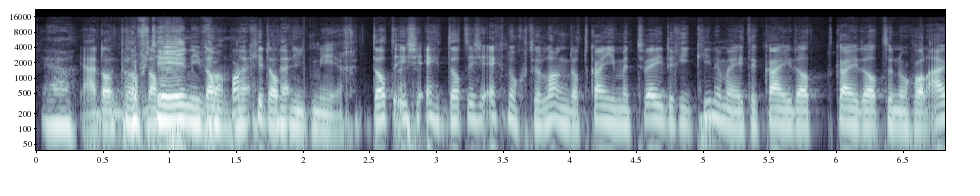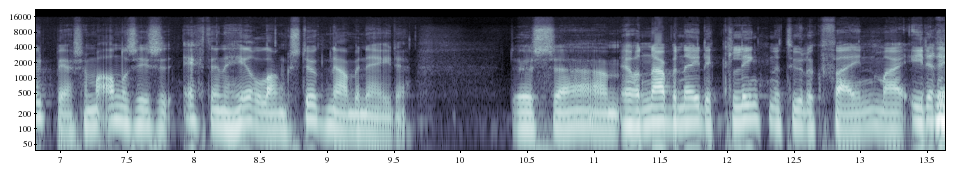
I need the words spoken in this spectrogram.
Ja, ja, dan, dan, dan, dan van. pak je dat nee. niet meer. Dat is, echt, dat is echt nog te lang. Dat kan je met 2, 3 kilometer kan je dat, kan je dat er nog wel uitpersen. Maar anders is het echt een heel lang stuk naar beneden. Dus ehm, Ja, want naar beneden klinkt natuurlijk fijn, maar iedereen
